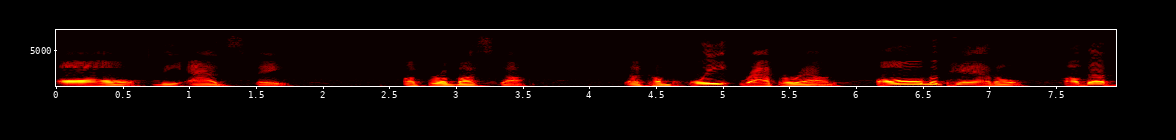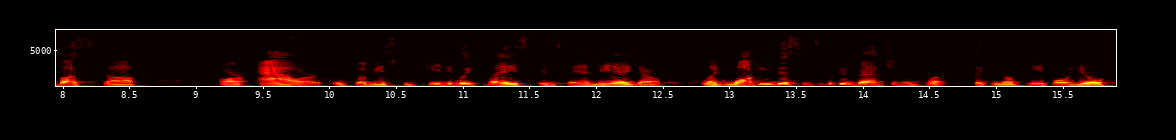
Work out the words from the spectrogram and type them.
all the ad space uh, for a bus stop. A complete wraparound. All the panels of that bus stop are ours. It's going to be strategically placed in San Diego. Like walking distance to the convention is like, like, you know, people, you know,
